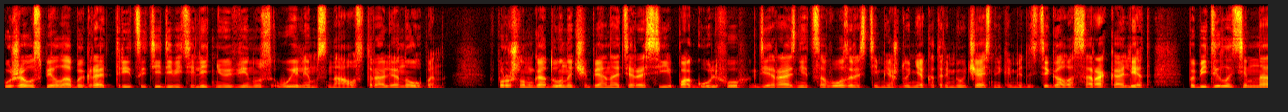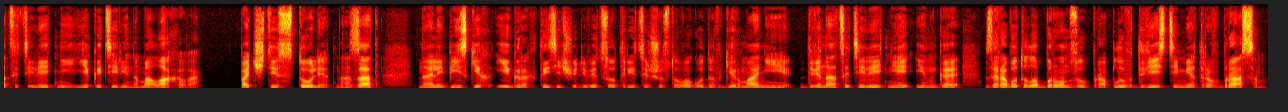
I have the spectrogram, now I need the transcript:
уже успела обыграть 39-летнюю Винус Уильямс на Australian Open. В прошлом году на чемпионате России по гольфу, где разница в возрасте между некоторыми участниками достигала 40 лет, победила 17-летняя Екатерина Малахова. Почти сто лет назад на Олимпийских играх 1936 года в Германии 12-летняя Инга заработала бронзу, проплыв 200 метров брасом.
